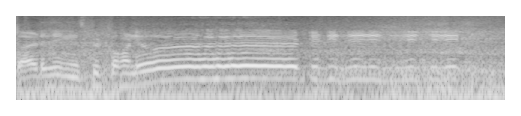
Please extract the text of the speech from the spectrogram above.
गाड़ी से स्पीड पकड़ी ओए, T, T, T, T, T, T, T.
